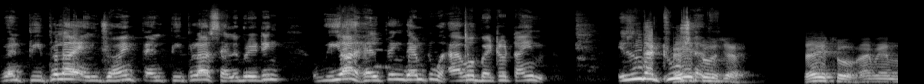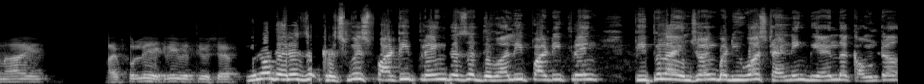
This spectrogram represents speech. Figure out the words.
when people are enjoying, when people are celebrating, we are helping them to have a better time isn't that true Very chef true, chef. Very true. I mean, I I fully agree with you, chef. you know there is a christmas party playing there's a diwali party playing people are enjoying but you are standing behind the counter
